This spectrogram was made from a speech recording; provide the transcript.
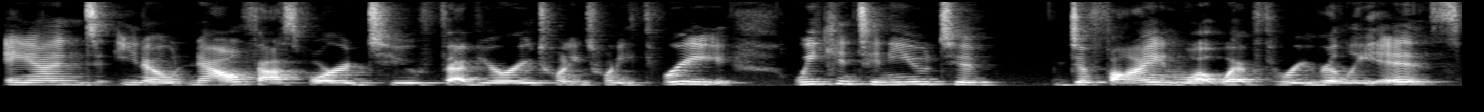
And, you know, now fast forward to February 2023, we continue to define what web3 really is.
